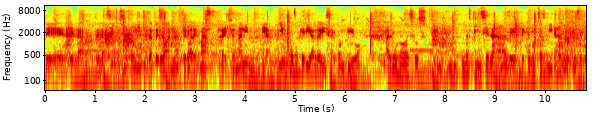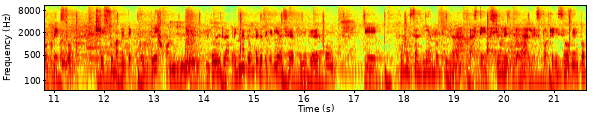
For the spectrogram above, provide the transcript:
de, la, de, la, situación política peruana, pero además regional y mundial. Y un poco quería revisar contigo alguno de esos, unas pinceladas de, cómo estás mirando ese contexto que es sumamente complejo. ¿no? Entonces, la primera pregunta que te quería hacer tiene que ver con eh, ¿Cómo estás viendo tú las tensiones globales? Porque en este momento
